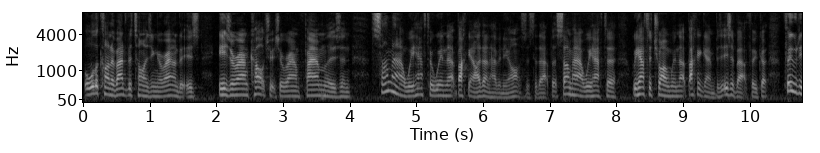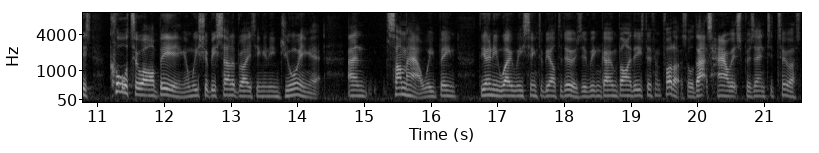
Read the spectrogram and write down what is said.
all the kind of advertising around it is, is around culture, it's around families, and somehow we have to win that back. I don't have any answers to that, but somehow we have to, we have to try and win that back again, because it is about food. Food is core to our being, and we should be celebrating and enjoying it. And somehow we've been, the only way we seem to be able to do is if we can go and buy these different products, or that's how it's presented to us.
